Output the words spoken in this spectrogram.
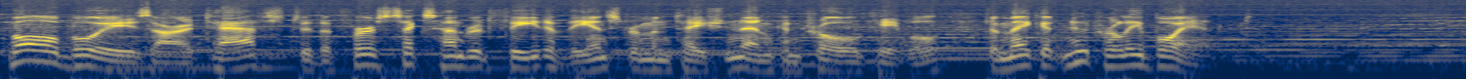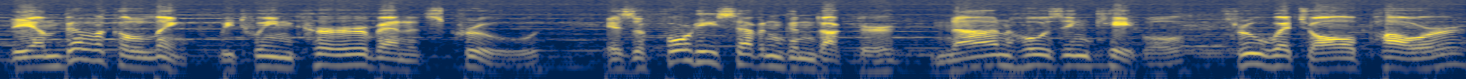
Small buoys are attached to the first 600 feet of the instrumentation and control cable to make it neutrally buoyant. The umbilical link between CURV and its crew is a 47 conductor non-hosing cable through which all power,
